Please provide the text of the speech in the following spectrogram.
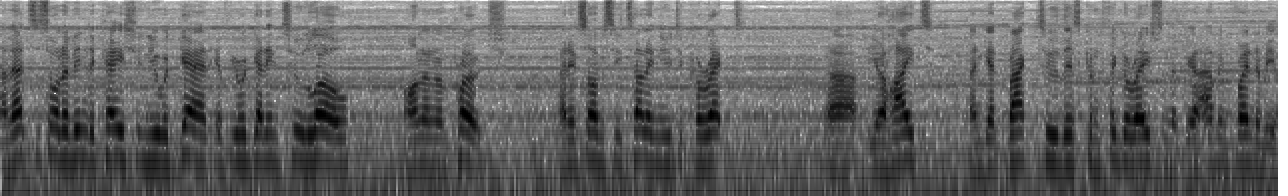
And that's the sort of indication you would get if you were getting too low on an approach. And it's obviously telling you to correct uh, your height and get back to this configuration that you have in front of you.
